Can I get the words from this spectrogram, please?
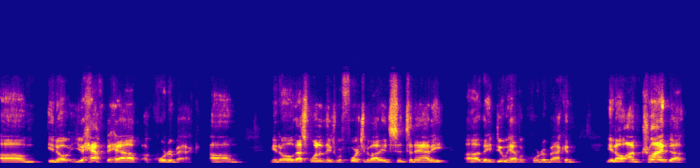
um, you know, you have to have a quarterback. Um, you know, that's one of the things we're fortunate about in Cincinnati. Uh, they do have a quarterback, and you know, I'm trying to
